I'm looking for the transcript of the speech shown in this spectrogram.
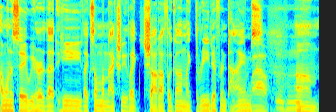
I want to say we heard that he like someone actually like shot off a gun like three different times. Wow. Um,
